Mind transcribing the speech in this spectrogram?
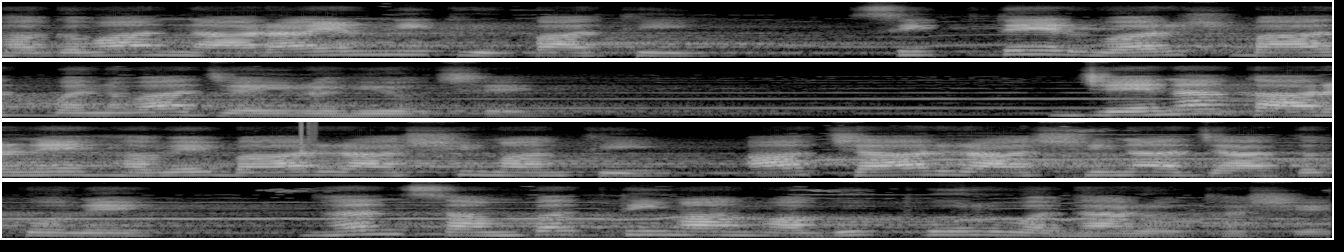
ભગવાન નારાયણની કૃપાથી સિત્તેર વર્ષ બાદ બનવા જઈ રહ્યો છે. જેના કારણે હવે બાર રાશિમાંથી આ ચાર રાશિના જાતકોને ધન સંપત્તિમાં અભૂતપૂર્વ વધારો થશે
